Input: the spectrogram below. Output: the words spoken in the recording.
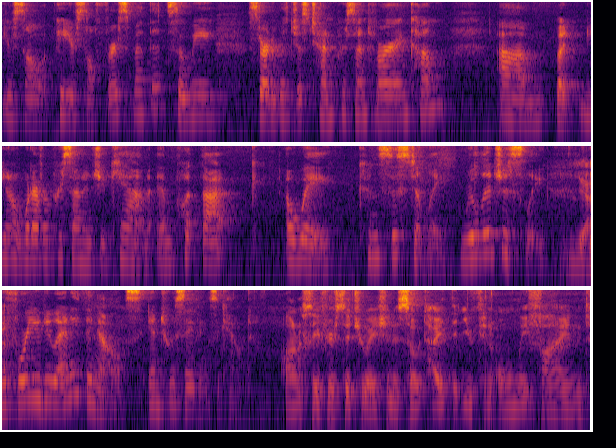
yourself pay yourself first method. So we started with just ten percent of our income, um, but you know whatever percentage you can, and put that away consistently, religiously, Yeah. before you do anything else into a savings account. Honestly, if your situation is so tight that you can only find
